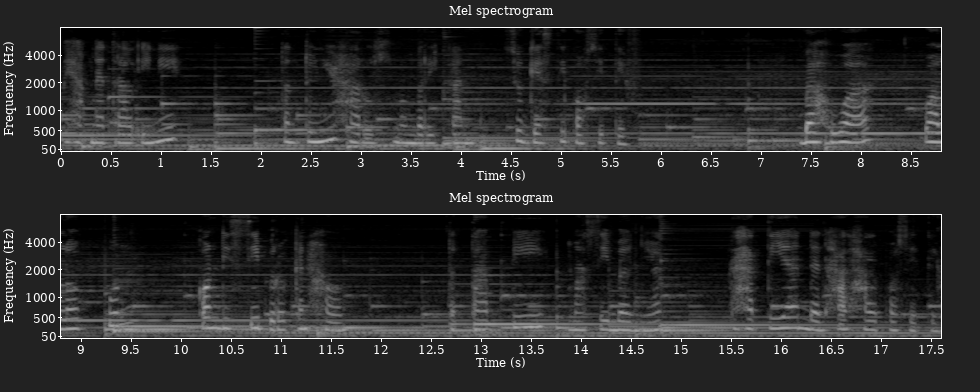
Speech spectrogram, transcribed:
pihak netral ini tentunya harus memberikan sugesti positif bahwa walaupun kondisi broken home tetapi masih banyak perhatian dan hal-hal positif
